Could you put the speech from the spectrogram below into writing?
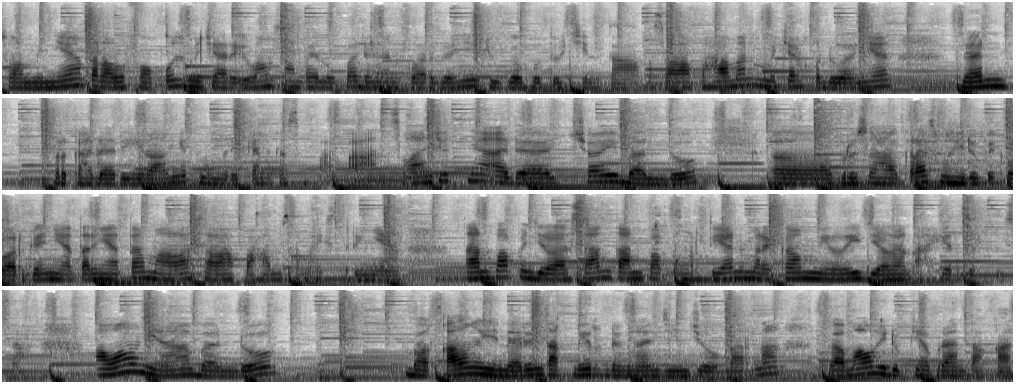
suaminya terlalu fokus mencari uang sampai lupa dengan keluarganya juga butuh cinta. Kesalahpahaman memecah keduanya dan berkah dari langit memberikan kesempatan. Selanjutnya ada Choi Bando uh, berusaha keras menghidupi keluarganya, ternyata malah salah paham sama istrinya. Tanpa penjelasan, tanpa pengertian, mereka memilih jalan akhir berpisah. Awalnya Bando bakal ngehindarin takdir dengan Jinjo karena gak mau hidupnya berantakan.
